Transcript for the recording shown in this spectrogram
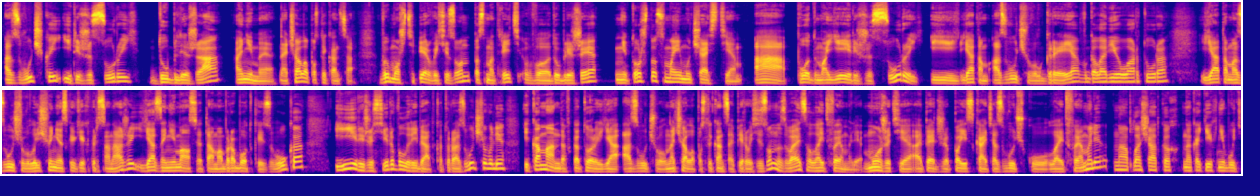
озвучкой и режиссурой дубляжа аниме «Начало после конца». Вы можете первый сезон посмотреть в дубляже не то что с моим участием, а под моей режиссурой, и я там озвучивал Грея в голове у Артура, я там озвучивал еще нескольких персонажей, я занимался там обработкой звука и режиссировал ребят, которые озвучивали, и команда, в которой я озвучивал «Начало после конца» первого сезона, называется Light Family. Можете, опять же, поискать озвучку Light Family на площадках на каких-нибудь,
